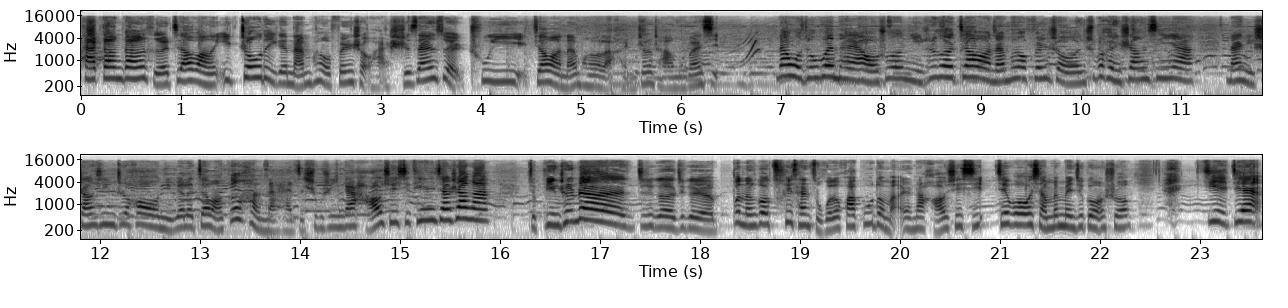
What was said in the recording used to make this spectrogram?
她刚刚和交往了一周的一个男朋友分手，哈，十三岁，初一交往男朋友了，很正常，没关系。那我就问她呀，我说你这个交往男朋友分手了，你是不是很伤心呀？那你伤心之后，你为了交往更好的男孩子，是不是应该好好学习，天天向上啊？就秉承着这个这个不能够摧残祖国的花骨朵嘛，让他好好学习。结果我小妹妹就跟我说，姐姐，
